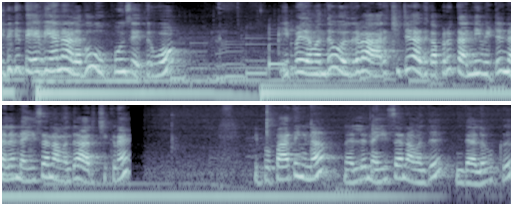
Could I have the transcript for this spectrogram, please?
இதுக்கு தேவையான அளவு உப்பும் சேர்த்துருவோம். இப்போ இதை வந்து ஒரு தடவை அரைச்சிட்டு அதுக்கப்புறம் தண்ணி விட்டு நல்லா நைஸாக நான் வந்து அரைச்சிக்கிறேன். இப்போ பார்த்தீங்கன்னா நல்ல நைஸாக நான் வந்து இந்த அளவுக்கு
